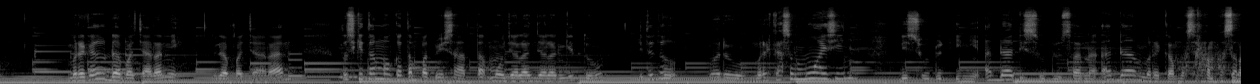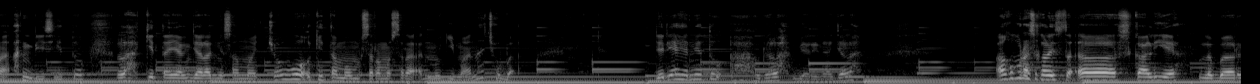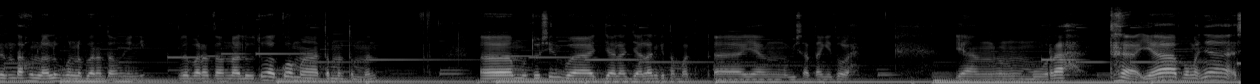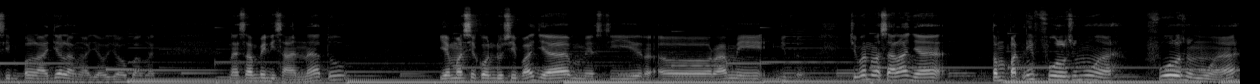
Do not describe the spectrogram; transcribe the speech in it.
mereka tuh udah pacaran nih udah pacaran terus kita mau ke tempat wisata mau jalan-jalan gitu itu tuh waduh mereka semua isinya. Di sudut ini ada di sudut sana ada mereka mesra-mesraan di situ. Lah kita yang jalannya sama cowok kita mau mesra-mesraan mau gimana coba? Jadi akhirnya tuh ah udahlah biarin aja lah aku pernah sekali uh, sekali ya lebaran tahun lalu bukan lebaran tahun ini. Lebaran tahun lalu tuh aku sama temen-temen uh, mutusin buat jalan-jalan ke tempat uh, yang wisata gitulah. Yang murah ya pokoknya simple aja lah nggak jauh-jauh banget. Nah sampai di sana tuh ya masih kondusif aja masih uh, rame gitu. Cuman masalahnya tempat ini full semua full semua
